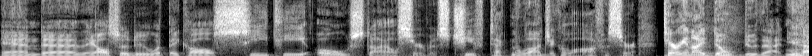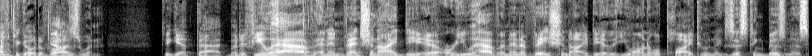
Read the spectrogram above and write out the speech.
And uh, they also do what they call CTO style service, Chief Technological Officer. Terry and I don't do that. You have to go to Vozwin to get that. But if you have an invention idea or you have an innovation idea that you want to apply to an existing business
